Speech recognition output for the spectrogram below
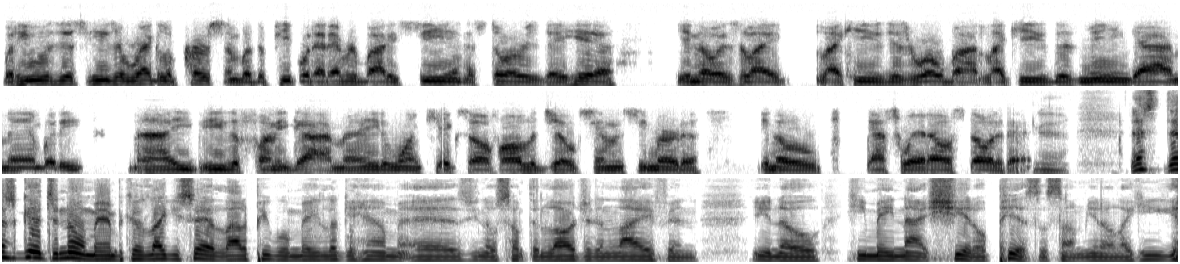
but he was just, he's a regular person. But the people that everybody see and the stories they hear, you know, is like, like he's this robot, like he's this mean guy, man. But he, nah, he, he's a funny guy, man. He the one kicks off all the jokes, him and C Murder, you know, that's where it all started at. Yeah, that's that's good to know, man. Because like you said, a lot of people may look at him as you know something larger than life, and you know he may not shit or piss or something. You know, like he,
